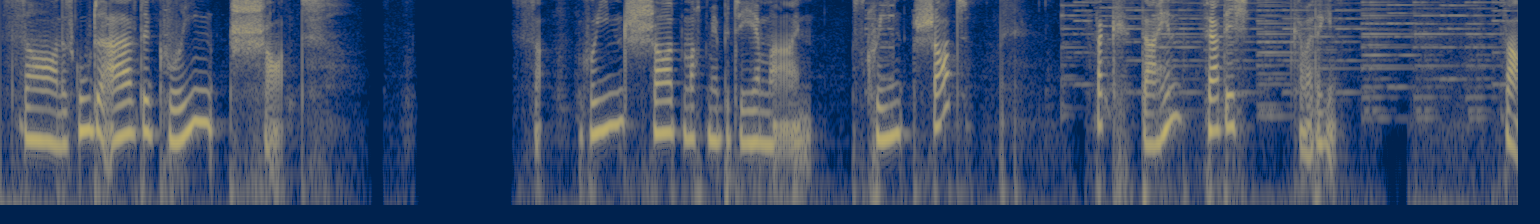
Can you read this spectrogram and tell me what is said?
So, das gute alte Greenshot. So, Greenshot, macht mir bitte hier mal ein Screenshot. Zack, dahin, fertig, kann weitergehen. So.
